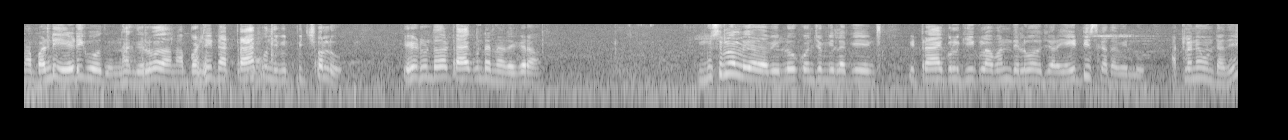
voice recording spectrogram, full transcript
నా బండి ఏడికి పోదు నాకు తెలియదా? నా బండి నాకు ట్రాక్ ఉంది వీళ్ళు పిచ్చోళ్ళు. ఏడు ఉంటుందో ట్రాక్ ఉంటుంది నా దగ్గర? ముసలోళ్ళు కదా వీళ్ళు కొంచెం వీళ్ళకి ఈ ట్రాకులు గీకులు అవన్నీ తెలియదు జర. ఎయిటీస్ కదా వీళ్ళు అట్లనే ఉంటుంది.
